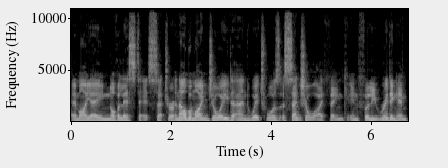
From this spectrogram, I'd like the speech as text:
MIA, Novelist, etc. An album I enjoyed and which was essential, I think, in fully ridding him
